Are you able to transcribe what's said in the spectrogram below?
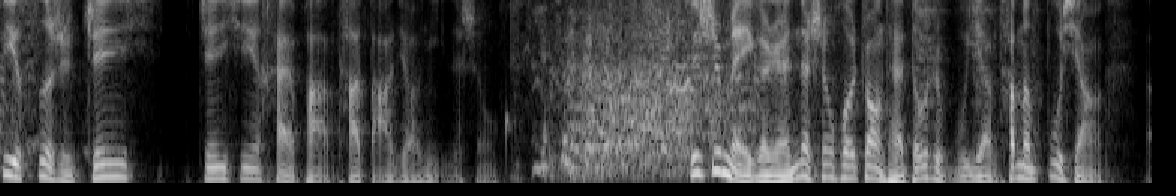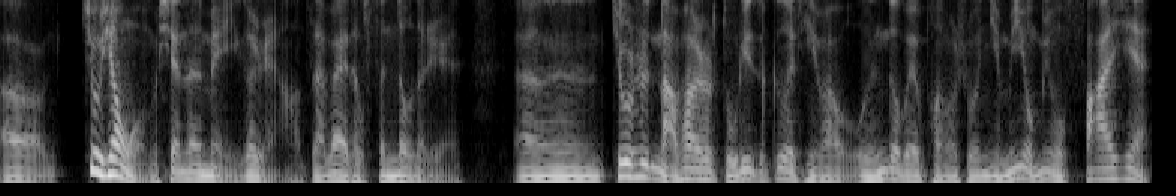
第四是真真心害怕他打搅你的生活。其实每个人的生活状态都是不一样，他们不想呃，就像我们现在每一个人啊，在外头奋斗的人，嗯，就是哪怕是独立的个体吧。我跟各位朋友说，你们有没有发现，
